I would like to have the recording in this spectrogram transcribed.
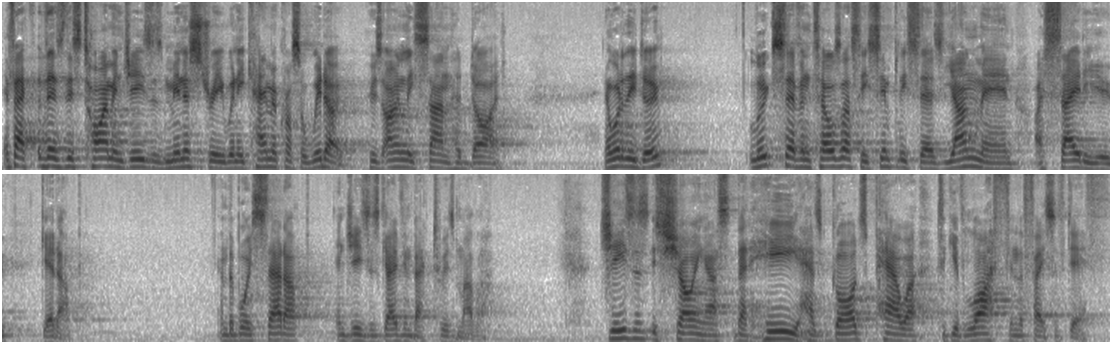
In fact, there's this time in Jesus' ministry when he came across a widow whose only son had died. Now, what did he do? Luke 7 tells us he simply says, Young man, I say to you, get up. And the boy sat up, and Jesus gave him back to his mother. Jesus is showing us that he has God's power to give life in the face of death,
